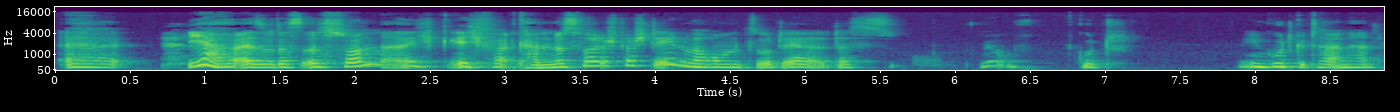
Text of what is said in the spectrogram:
Äh, ja, also das ist schon, ich, ich kann das voll verstehen, warum so der das ja, gut ihm gut getan hat.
